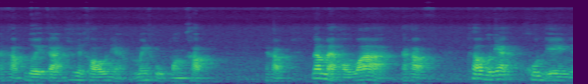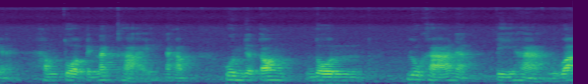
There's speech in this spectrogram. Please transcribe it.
นะครับโดยการที่เขาเนี่ยไม่ถูกบังคับนะครับนั่นหมายความว่านะครับถ้าวันนี้คุณเองเนี่ยทำตัวเป็นนักขายนะครับ คุณจะต้องโดนลูกค้าเนี่ยตีห่างหรือว่า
